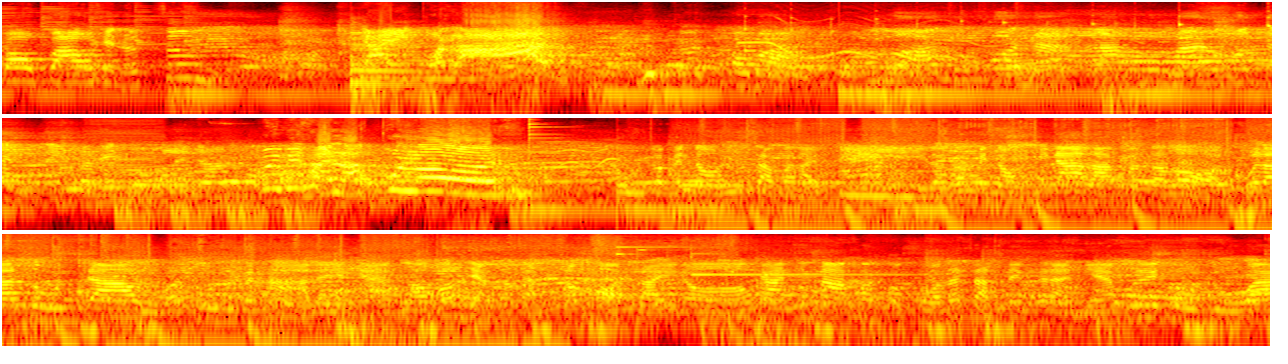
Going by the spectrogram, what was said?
เบาๆ เห็นแล้วซึ้งใหญ่กว่าล้านเอามาพี่หวาทุกคนอะรักมึงมากทุกคนแต่งเต็มมาให้มึงเลยนะ ไม่มีใครรักกูเลยตูนก็เป็นน้องที่รู้จักมาหลายปี แล้วก็เป็นน้องที่น่ารักมาตลอด เวลาตูนดาวหรือว่าตูนมีปัญหาอะไรอย่างเงี้ย เราก็อยากจะแบบซัพพอร์ตใจน้อง การที่มาปรากฏตัวและจัดเต็มขนาดเนี้ยเพื่อให้ตูนดูว่า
